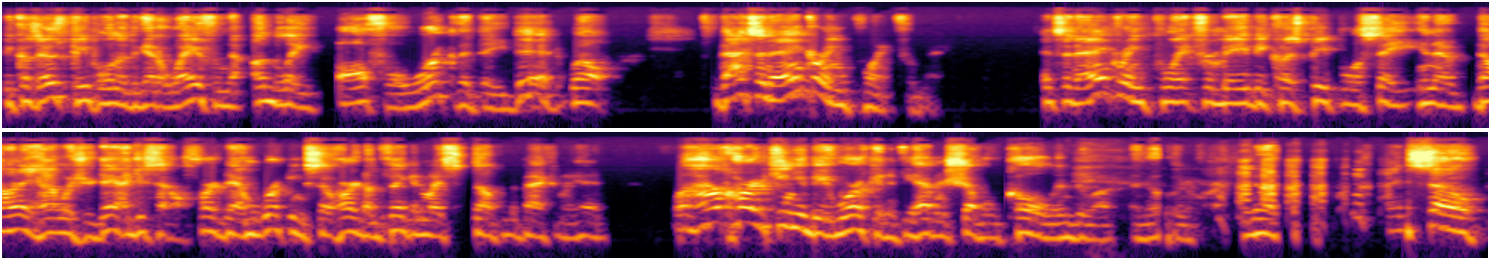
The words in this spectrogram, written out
because those people wanted to get away from the ugly, awful work that they did. Well, that's an anchoring point for me it's an anchoring point for me because people will say, you know, Donnie, how was your day? I just had a hard day. I'm working so hard. I'm thinking to myself in the back of my head, well, how hard can you be working if you haven't shoveled coal into a, an open hearth? You know? and so,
